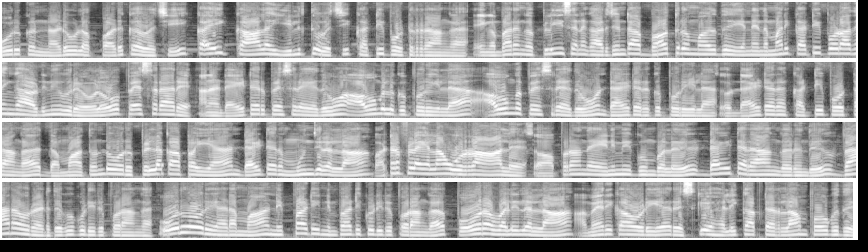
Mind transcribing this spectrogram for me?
ஊருக்கு நடுவுல படுக்க வச்சு கை காலை இழுத்து வச்சு கட்டி போட்டுறாங்க எங்க பாருங்க ப்ளீஸ் எனக்கு அர்ஜென்ட்டா பாத்ரூம் வருது. என்ன இந்த மாதிரி கட்டி போடாதீங்க அப்படின்னு இவர் எவ்வளவோ பேசுறாரு. ஆனா டைட்டர் பேசுற எதுவும் அவங்களுக்கு புரியல. அவங்க பேசுற எதுவும் டைட்டருக்கு புரியல. டைட்டரை கட்டி போட்டாங்க. தம்மா துண்டு ஒரு பிள்ளைக்கா பையன் டைட்டர் மூஞ்சிலெல்லாம் பட்டர்ஃபிளை எல்லாம் விடுறான் ஆளு. அப்புறம் அந்த எனிமி கும்பல் டைட்டரா அங்க இருந்து வேற ஒரு இடத்துக்கு கூட்டிட்டு போறாங்க. ஒரு ஒரு இடமா நிப்பாட்டி நிப்பாட்டி கூட்டிட்டு போறாங்க. போற வழியில எல்லாம் அமெரிக்காவுடைய ரெஸ்கியூ ஹெலிகாப்டர் எல்லாம் போகுது.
